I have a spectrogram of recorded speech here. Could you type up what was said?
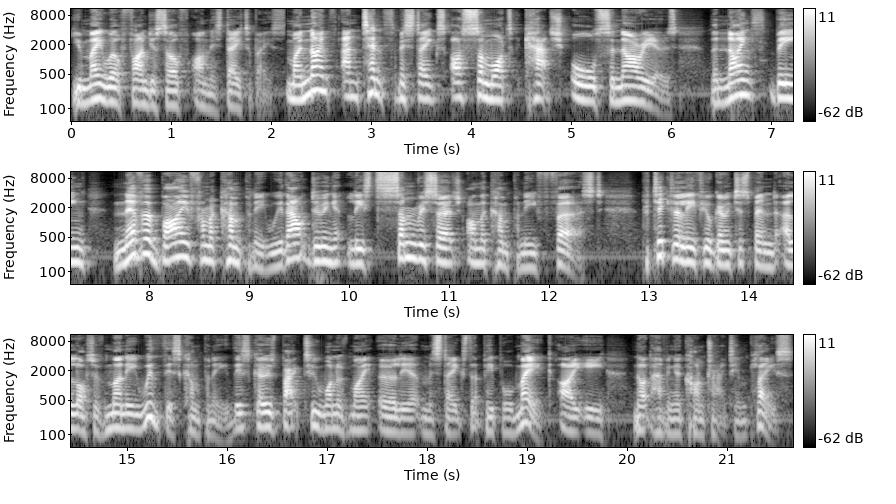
you may well find yourself on this database. My ninth and tenth mistakes are somewhat catch-all scenarios. The ninth being never buy from a company without doing at least some research on the company first, particularly if you're going to spend a lot of money with this company. This goes back to one of my earlier mistakes that people make, i.e. not having a contract in place.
